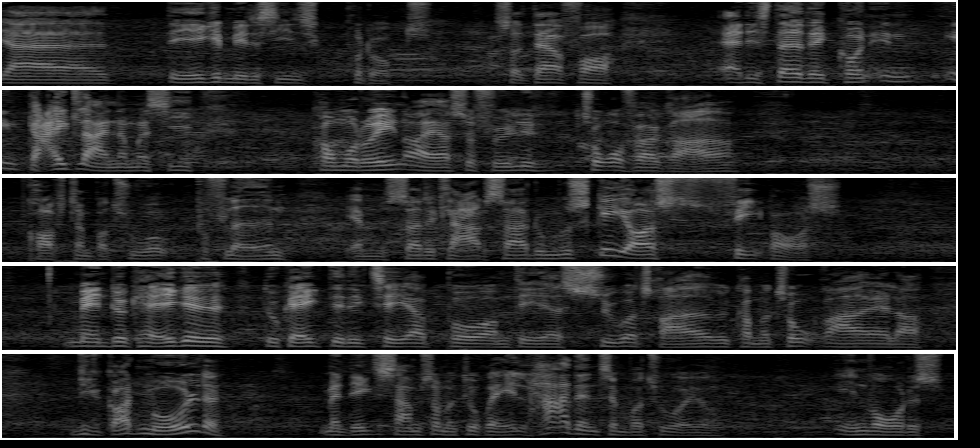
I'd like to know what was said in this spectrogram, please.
Jeg, det er ikke et medicinsk produkt, så derfor er det stadigvæk kun en, en guideline, når man siger, kommer du ind og er selvfølgelig 42 grader kropstemperatur på fladen, jamen så er det klart, så er du måske også feber også. Men du kan ikke, du kan ikke detektere på, om det er 37,2 grader, eller vi kan godt måle det, men det er ikke det samme som, at du reelt har den temperatur jo indvortes.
